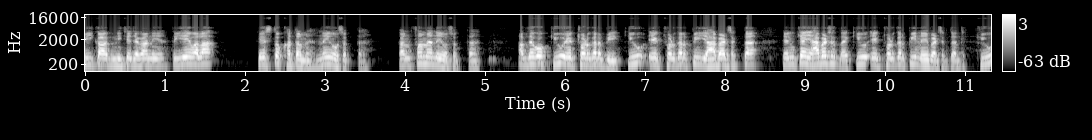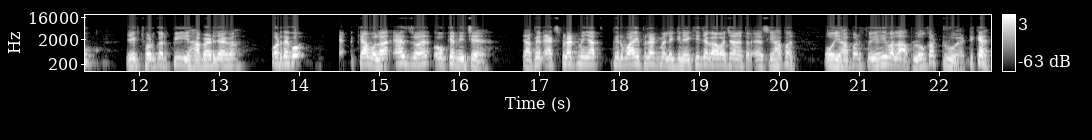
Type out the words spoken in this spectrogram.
P का नीचे जगह नहीं है तो ये वाला केस तो खत्म है, नहीं हो सकता है कन्फर्म है, नहीं हो सकता है। अब देखो, Q एक छोड़कर P, Q एक छोड़कर P यहाँ बैठ सकता है, लेकिन क्या यहाँ बैठ सकता है? क्यू एक छोड़कर पी नहीं बैठ सकता तो Q एक छोड़कर पी यहाँ बैठ जाएगा। और देखो, क्या बोला? एस जो है ओ के नीचे है, या फिर एक्स फ्लैट में या फिर वाई फ्लैट में, लेकिन एक ही जगह बचा है तो एस यहाँ पर ओ यहाँ पर तो यही वाला आप लोगों का ट्रू है, ठीक है?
